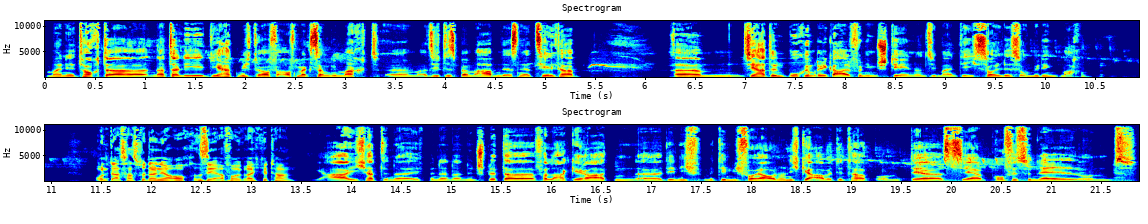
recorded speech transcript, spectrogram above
meine Tochter Natalie, die hat mich darauf aufmerksam gemacht, ähm, als ich das beim Abendessen erzählt habe. Ähm, sie hatte ein Buch im Regal von ihm stehen und sie meinte, ich soll das unbedingt machen. Und das hast du dann ja auch sehr erfolgreich getan. Ja, ich hatte, eine, ich bin dann an den Splitter Verlag geraten, äh, den ich, mit dem ich vorher auch noch nicht gearbeitet habe und der sehr professionell und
